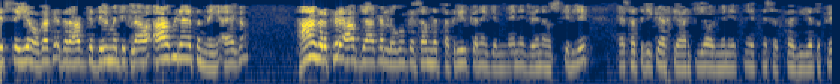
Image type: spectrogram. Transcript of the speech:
اس سے یہ ہوگا کہ اگر آپ کے دل میں دکھلاوا آ بھی رہے تو نہیں آئے گا۔ ہاں اگر پھر آپ جا کر لوگوں کے سامنے تقریر کریں کہ میں نے جو ہے نا اس کے لیے ایسا طریقہ اختیار کیا اور میں نے اتنے اتنے صدقہ دیا تو پھر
